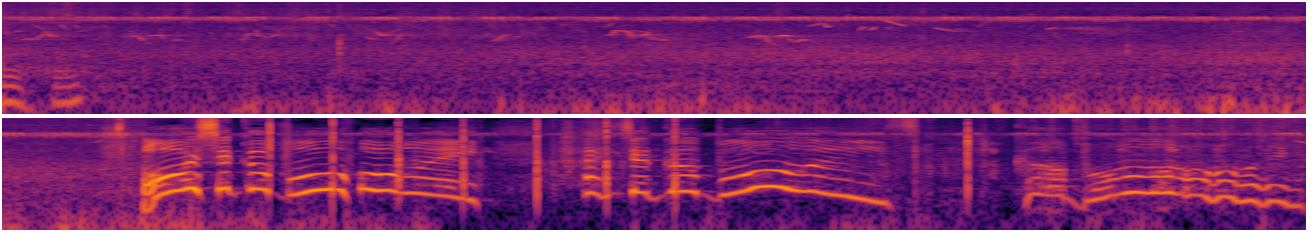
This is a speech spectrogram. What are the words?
Mm-hmm. Oh, it's a good boy. It's a good boy. Good boy.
